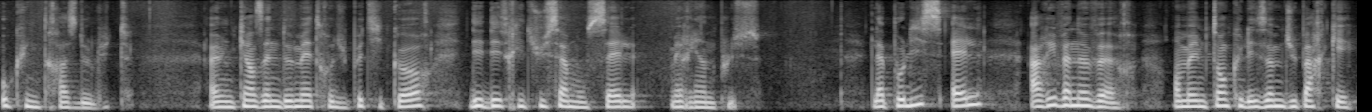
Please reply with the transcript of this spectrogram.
aucune trace de lutte. À une quinzaine de mètres du petit corps, des détritus s'amoncellent, mais rien de plus. La police, elle, arrive à 9 heures, en même temps que les hommes du parquet.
